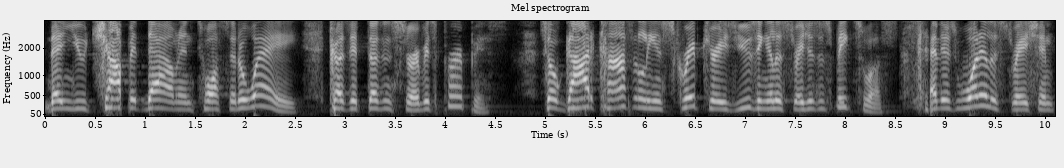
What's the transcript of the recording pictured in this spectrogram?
then you chop it down and toss it away because it doesn't serve its purpose. So God constantly in scripture is using illustrations to speak to us. And there's one illustration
